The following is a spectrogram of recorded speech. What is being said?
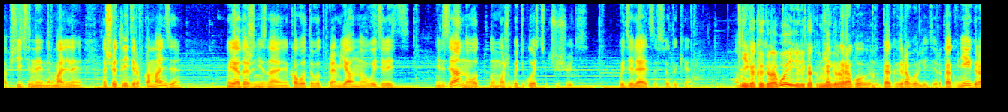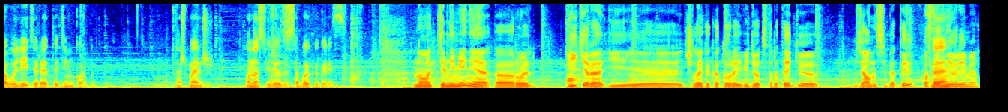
общительные, нормальные. Насчет лидеров в команде, ну, я даже не знаю, кого-то вот прям явно выделить нельзя, но вот, ну, может быть, Гостик чуть-чуть выделяется все-таки. И как игровой или как вне как игровой? Как игровой лидер. Как вне игровой лидер это Дим Корбан, наш менеджер. Он нас ведет за собой, как говорится. Но, тем не менее, э, роль пикера и человека, который ведет стратегию, взял на себя ты в последнее да. время.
